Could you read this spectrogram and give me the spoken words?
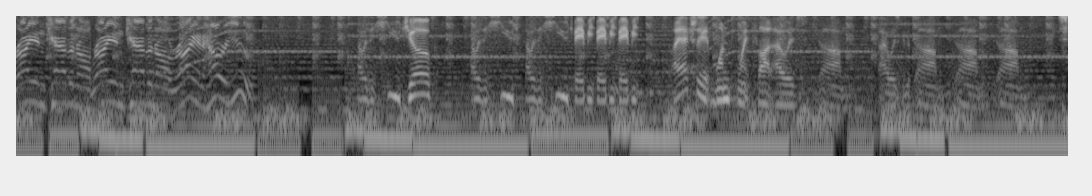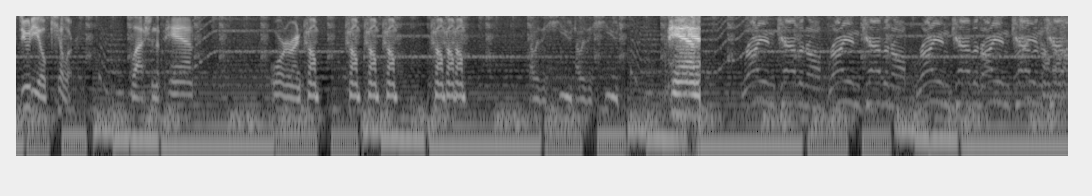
Ryan Kavanaugh, Ryan Kavanaugh, Ryan, how are you? I was a huge joke. I was a huge, I was a huge babies, babies, babies. I actually at one point thought I was, um, I was gonna, um, um, um, studio killer. Flash in the pan, order and come, come, come, come, come, come. I was a huge, I was a huge pan. Ryan Kavanaugh, Ryan Kavanaugh, Ryan Kavanaugh.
